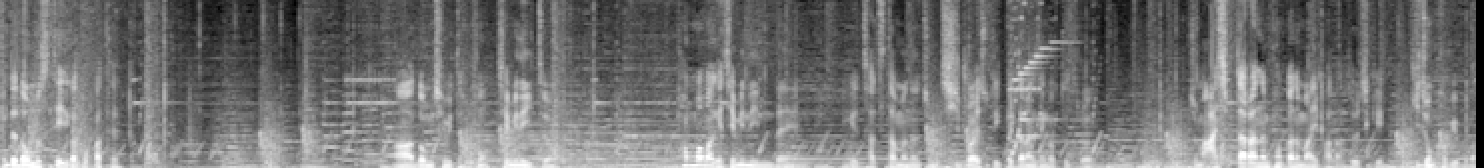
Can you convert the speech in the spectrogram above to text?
근데 너무 스테이지가 똑같아. 아 너무 재밌다고 재미는 있죠. 평범하게 재미는 있는데 이게 자칫하면은 좀 지루할 수도 있겠다는 생각도 들어요. 좀 아쉽다라는 평가는 많이 받아 솔직히. 기존 커비보다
